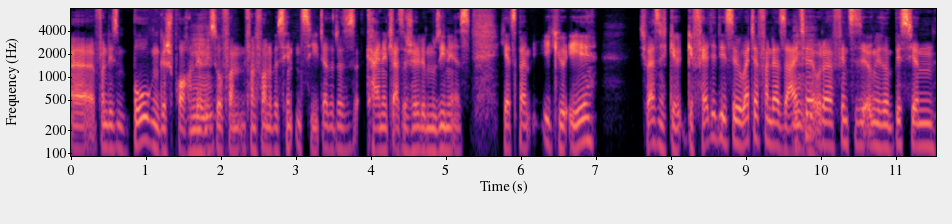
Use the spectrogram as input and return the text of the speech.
äh, von diesem Bogen gesprochen, der Mhm. sich so von, von vorne bis hinten zieht. Also dass es keine klassische Limousine ist. Jetzt beim EQE, ich weiß nicht, ge gefällt dir die Silhouette von der Seite Mhm. oder findest du sie irgendwie so ein bisschen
